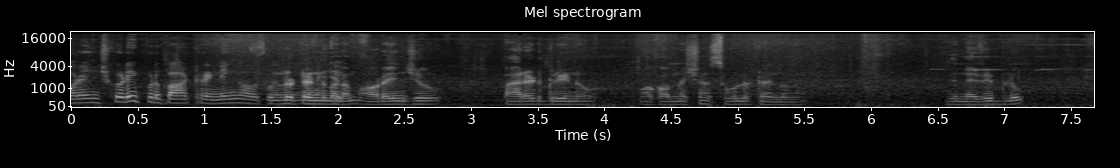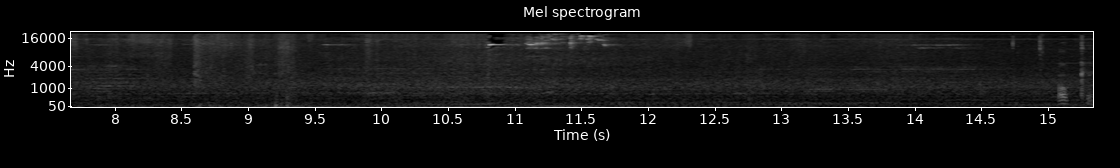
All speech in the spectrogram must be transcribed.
Orange కూడా ఇప్పుడు బాగా ట్రెండింగ్ ఫుల్ అవుతుంది. ట్రెండ్ మనకి. మేడం ఆరెంజ్ ప్యారెట్ గ్రీన్ ఆ కాంబినేషన్స్ ఫుల్ ట్రెండ్ ఉన్నాయి. ఇది నెవీ బ్లూ ఓకే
